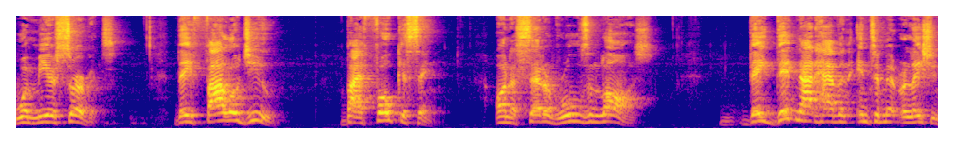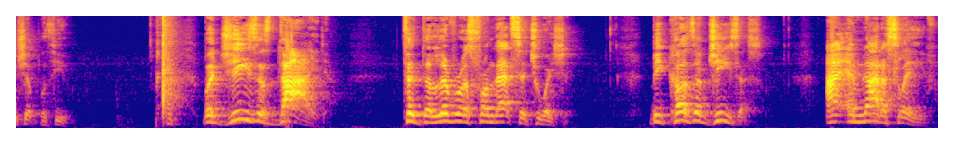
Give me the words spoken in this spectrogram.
were mere servants they followed you by focusing on a set of rules and laws. They did not have an intimate relationship with you. But Jesus died to deliver us from that situation. Because of Jesus, I am not a slave.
